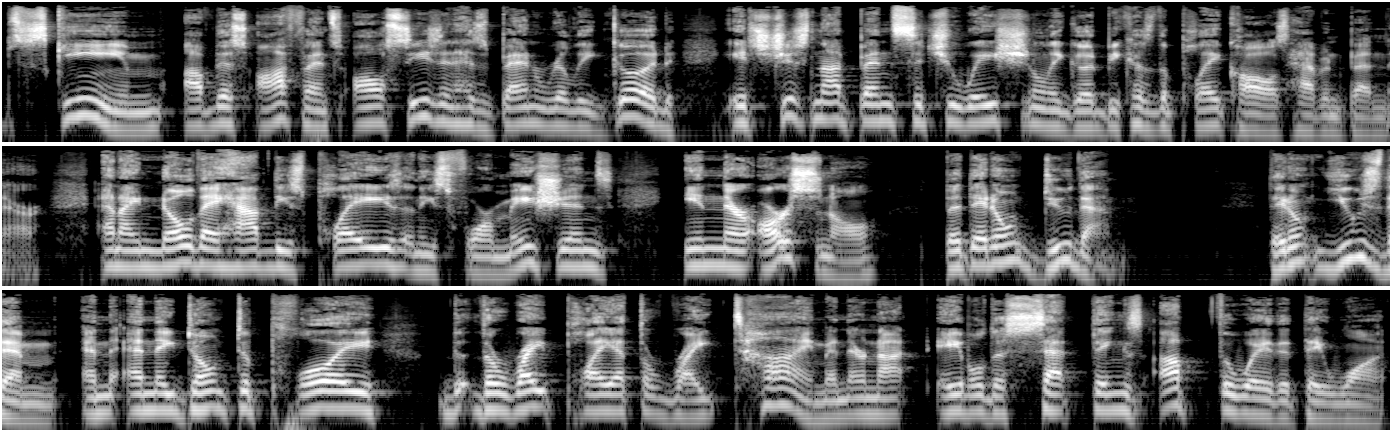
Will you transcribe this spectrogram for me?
scheme of this offense all season has been really good. It's just not been situationally good because the play calls haven't been there. And I know they have these plays and these formations in their arsenal, but they don't do them. They don't use them and and they don't deploy the, the right play at the right time and they're not able to set things up the way that they want.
